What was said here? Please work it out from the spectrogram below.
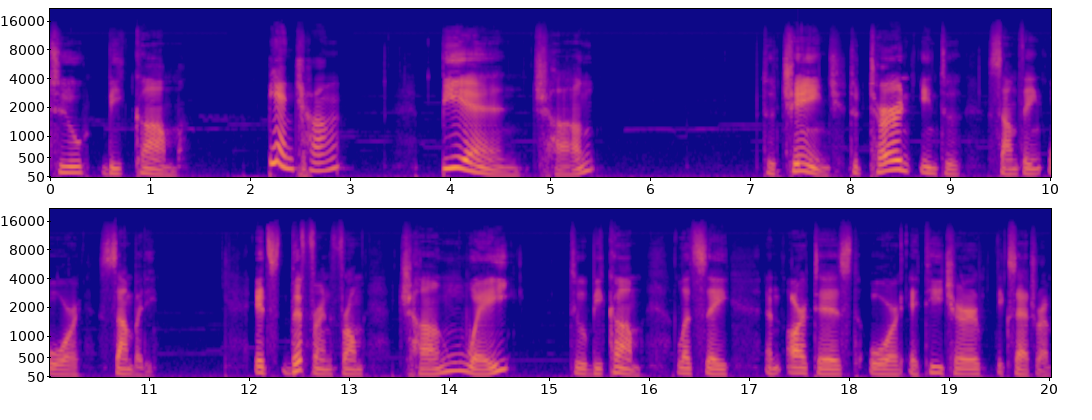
to become，变成 变成 to change, to turn into something or somebody. It's different from 成为 to become. Let's say an artist or a teacher, etc.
